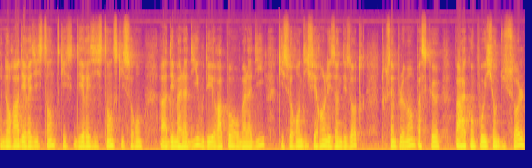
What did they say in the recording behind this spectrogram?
on aura des résistances, qui, seront à des maladies ou des rapports aux maladies qui seront différents les uns des autres, tout simplement parce que par la composition du sol,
